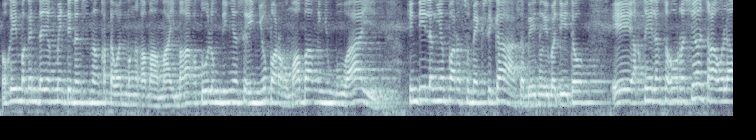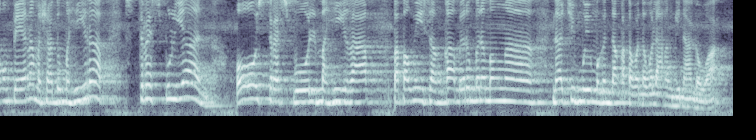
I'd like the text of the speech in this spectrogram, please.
Okay, maganda yung maintenance ng katawan mga kamamay. Makakatulong din yan sa inyo para humaba ang inyong buhay. Hindi lang yan para sumeksi ka. Sabihin ng iba dito, eh, aksaya lang sa oras yan, tsaka wala akong pera, masyadong mahirap. Stressful yan. Oo, stressful, mahirap, papawisan ka. Meron ba namang ah, na-achieve mo yung magandang katawan na wala kang ginagawa?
